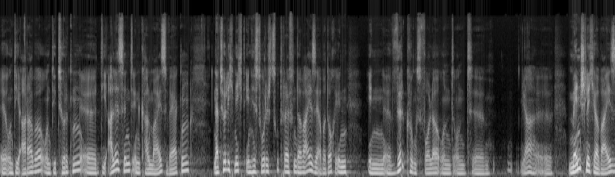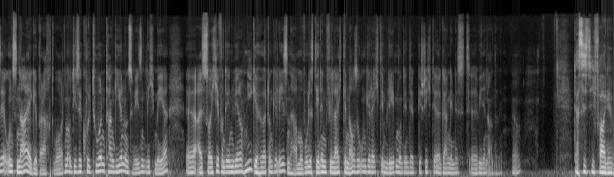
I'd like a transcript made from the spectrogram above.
äh, und die Araber und die Türken, äh, die alle sind in Karl Mays Werken natürlich nicht in historisch zutreffender Weise, aber doch in, in äh, wirkungsvoller und, und ja, äh, menschlicherweise uns nahegebracht worden und diese Kulturen tangieren uns wesentlich mehr äh, als solche, von denen wir noch nie gehört und gelesen haben, obwohl es denen vielleicht genauso ungerecht im Leben und in der Geschichte ergangen ist äh, wie den anderen. Ja. Das ist die Frage,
